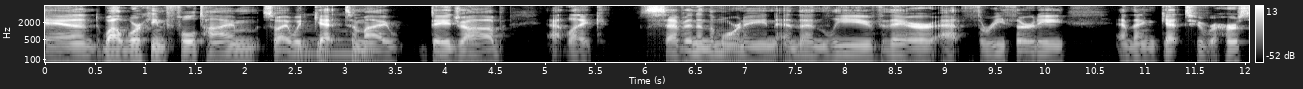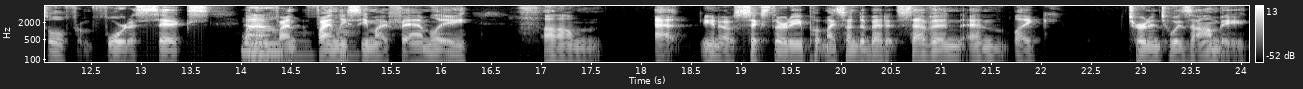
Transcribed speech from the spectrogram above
and while working full time, so I would mm. get to mm. my day job at like seven in the morning, and then leave there at three thirty, and then get to rehearsal from four to six and then fin- finally see my family um, at you know 6.30 put my son to bed at 7 and like turn into a zombie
